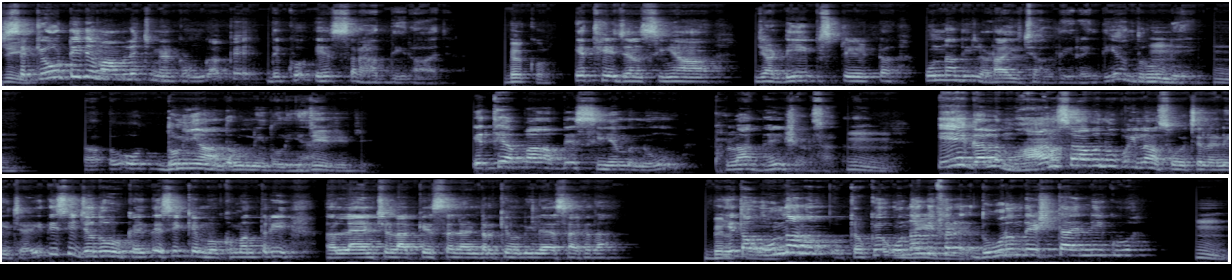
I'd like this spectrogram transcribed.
ਸਿਕਿਉਰਿਟੀ ਦੇ ਮਾਮਲੇ 'ਚ ਮੈਂ ਕਹੂੰਗਾ ਕਿ ਦੇਖੋ ਇਹ ਸਰਹੱਦੀ ਰਾਜ ਹੈ। ਬਿਲਕੁਲ। ਇੱਥੇ ਏਜੰਸੀਆਂ ਜਾਂ ਡੀਪ ਸਟੇਟ ਉਹਨਾਂ ਦੀ ਲੜਾਈ ਚੱਲਦੀ ਰਹਿੰਦੀ ਹੈ ਅੰਦਰੂਨੀ। ਉਹ ਦੁਨੀਆ ਅੰਦਰੂਨੀ ਦੁਨੀਆ ਜੀ ਜੀ ਜੀ। ਇੱਥੇ ਆਪਾਂ ਆਪਦੇ ਸੀਐਮ ਨੂੰ ਖੁੱਲਾ ਨਹੀਂ ਛੱਡ ਸਕਦੇ। ਇਹ ਗੱਲ ਮਾਨ ਸਾਹਿਬ ਨੂੰ ਪਹਿਲਾਂ ਸੋਚ ਲੈਣੀ ਚਾਹੀਦੀ ਸੀ ਜਦੋਂ ਉਹ ਕਹਿੰਦੇ ਸੀ ਕਿ ਮੁੱਖ ਮੰਤਰੀ ਲਾਈਨ ਚ ਲੱਗ ਕੇ ਸਿਲੰਡਰ ਕਿਉਂ ਨਹੀਂ ਲੈ ਸਕਦਾ? ਇਹ ਤਾਂ ਉਹਨਾਂ ਨੂੰ ਕਿਉਂਕਿ ਉਹਨਾਂ ਦੀ ਫਿਰ ਜੀ। ਦੂਰਅੰਦੇਸ਼ਤਾ ਇੰਨੀ ਕੁ ਆ। ਹੂੰ।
